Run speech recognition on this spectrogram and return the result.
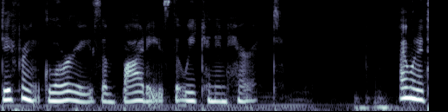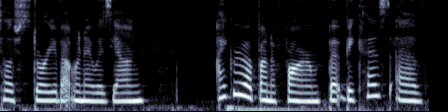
different glories of bodies that we can inherit. I want to tell a story about when I was young. I grew up on a farm, but because of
